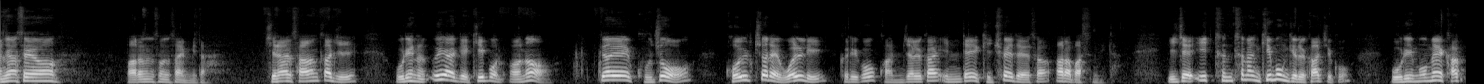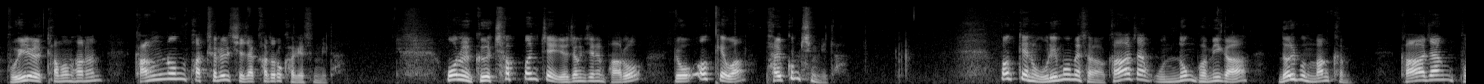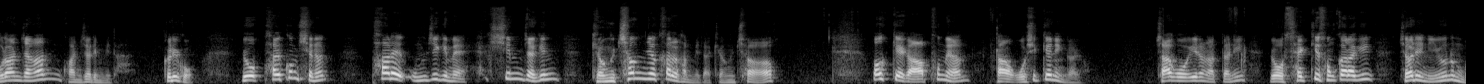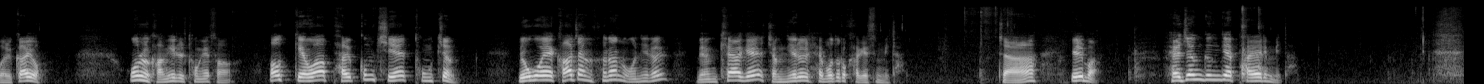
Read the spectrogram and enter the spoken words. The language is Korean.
안녕하세요. 바른 손사입니다. 지난 사강까지 우리는 의학의 기본 언어, 뼈의 구조, 골절의 원리, 그리고 관절과 인대의 기초에 대해서 알아봤습니다. 이제 이 튼튼한 기본기를 가지고 우리 몸의 각 부위를 탐험하는 강론 파트를 시작하도록 하겠습니다. 오늘 그 첫 번째 여정지는 바로 요 어깨와 팔꿈치입니다. 어깨는 우리 몸에서 가장 운동 범위가 넓은 만큼 가장 불안정한 관절입니다. 그리고 요 팔꿈치는 팔의 움직임의 핵심적인 경첩 역할을 합니다. 경첩. 어깨가 아프면 다 오십견인가요? 자고 일어났더니 요 새끼 손가락이 저린 이유는 뭘까요? 오늘 강의를 통해서 어깨와 팔꿈치의 통증, 요거의 가장 흔한 원인을 명쾌하게 정리를 해보도록 하겠습니다. 자, 1번. 회전근개 파열입니다.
